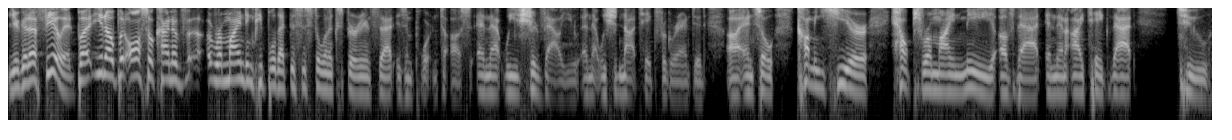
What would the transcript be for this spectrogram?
you're gonna feel it. But you know but also kind of uh, reminding people that this is still an experience that is important to us and that we should value and that we should not take for granted. Uh, and so coming here helps remind me of that. And then i take that to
